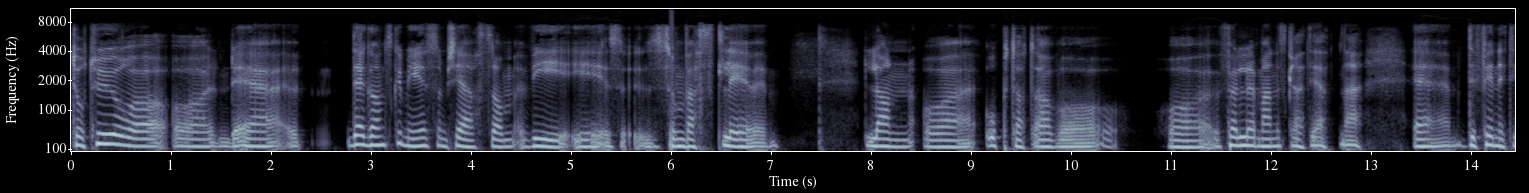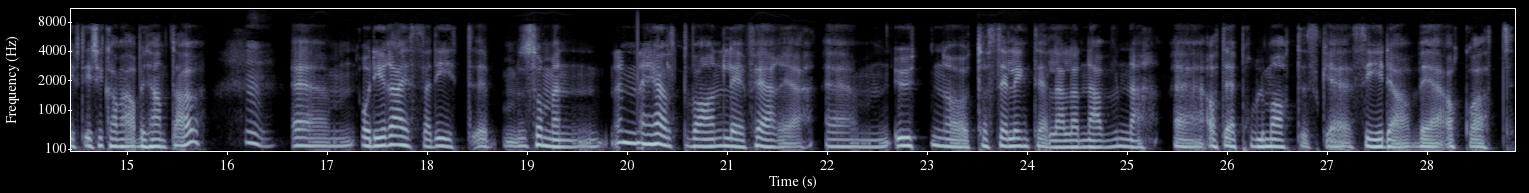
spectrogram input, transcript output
tortur, og, og det, er, det, er, ganske mye som skjer som vi i, som vestlige land og opptatt av å å følge menneskerettighetene eh, definitivt ikke kan være bekjent av. Mm. Um, og de reiser dit uh, som en, en, helt vanlig ferie um, uten å ta stilling til eller nevne uh, at det er problematiske sider ved akkurat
